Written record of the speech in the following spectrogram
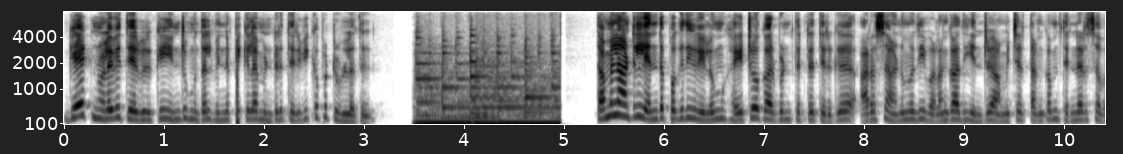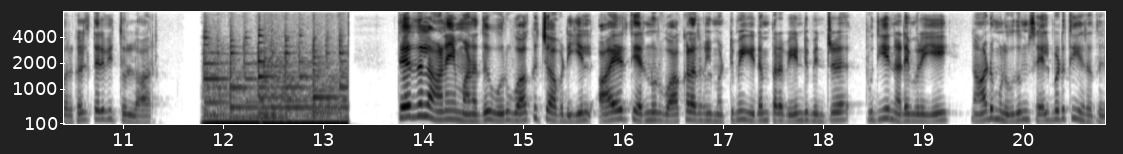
கேட் நுழைவுத் தேர்விற்கு இன்று முதல் விண்ணப்பிக்கலாம் என்று தெரிவிக்கப்பட்டுள்ளது. தமிழ்நாட்டில் எந்த பகுதிகளிலும் ஹைட்ரோ கார்பன் திட்டத்திற்கு அரசு அனுமதி வழங்காது என்று அமைச்சர் தங்கம் தென்னரசு அவர்கள் தெரிவித்துள்ளார். தேர்தல் ஆணையமானது ஒரு வாக்குச்சாவடியில் ஆயிரத்தி இருநூறு வாக்காளர்கள் மட்டுமே இடம்பெற வேண்டும் என்ற புதிய நடைமுறையை நாடு முழுவதும் செயல்படுத்துகிறது.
